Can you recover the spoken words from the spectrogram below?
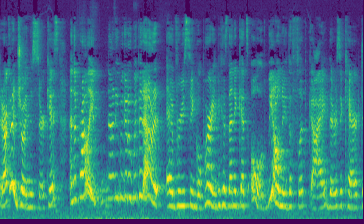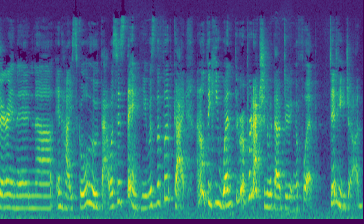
They're not going to join the circus, and they're probably not even going to whip it out at every single party because then it gets old. We all knew the flip guy. There was a character in in uh, in high school who that was his thing. He was the flip guy. I don't think he went through a production without doing a flip. Did he, John?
